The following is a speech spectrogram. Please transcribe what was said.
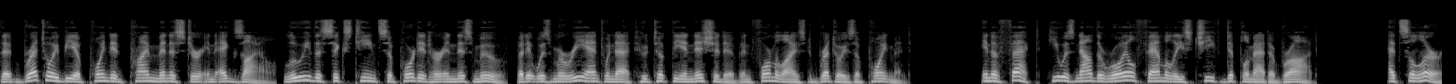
that Breteuil be appointed prime minister in exile. Louis XVI supported her in this move, but it was Marie Antoinette who took the initiative and formalized Breteuil's appointment. In effect, he was now the royal family's chief diplomat abroad. At Soleure,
